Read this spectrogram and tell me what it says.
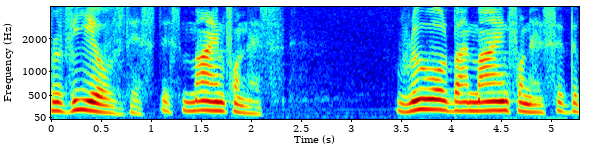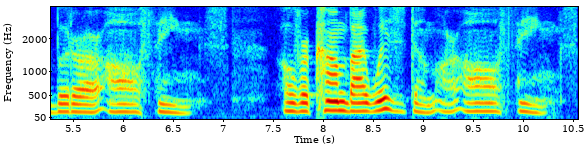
reveals this, this mindfulness. Ruled by mindfulness, said the Buddha, are all things. Overcome by wisdom are all things.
